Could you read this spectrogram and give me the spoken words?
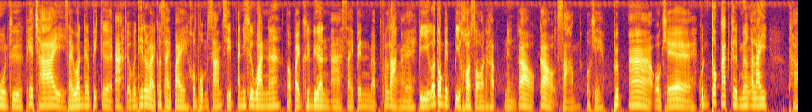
มูลคือเพศชาย ใส่วันเดือนปีเกิด อะ เกิดวันที่เท่าไหร่ก็ใส่ไป ของผม 30 อันนี้คือวันนะ ต่อไปคือเดือน อะ ใส่เป็นแบบฝรั่งเลย ปีก็ต้องเป็นปีคศนะครับ1993 โอเค ปึ๊บ อ่า โอเค คุณต้องการเกิดเมืองอะไร ทา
